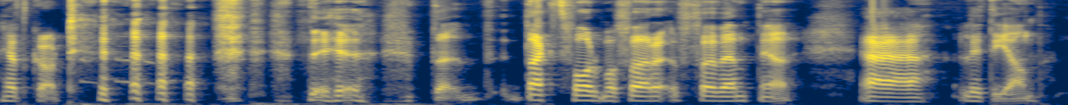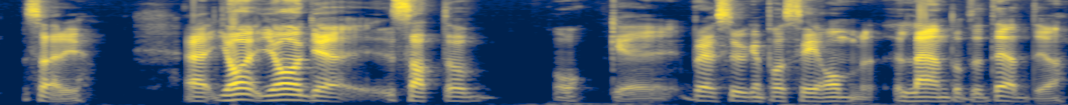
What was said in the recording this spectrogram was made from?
helt klart. det är dagsform och för, förväntningar. Eh, lite grann, så är det ju. Eh, jag jag eh, satt och, och eh, blev sugen på att se om Land of the Dead, ja.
